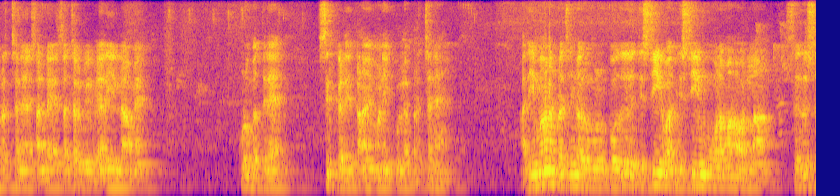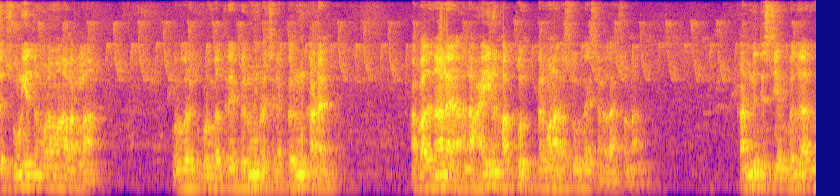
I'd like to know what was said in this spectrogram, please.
பிரச்சனை சண்டை சச்சரவு வேலை இல்லாமல் குடும்பத்தில் சிக்கல் கணவன் மனைக்குள்ள பிரச்சனை அதிகமான பிரச்சனைகள் வரும் போது திஷ்டியின் திஷ்டியின் மூலமாக வரலாம் சிறு சூனியத்தின் மூலமாக வரலாம். ஒருவருக்கு குடும்பத்திலே பெரும் பிரச்சனை பெரும் கடன். அப்போ அதனால அந்த ஐநு ஹக்குன் பெருமானார் ரசூலை செல்லதான்னு சொன்னாங்க. கண்ணு திஷ்டி என்பது அது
